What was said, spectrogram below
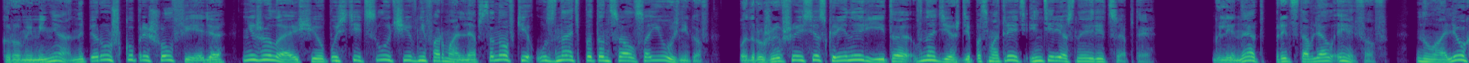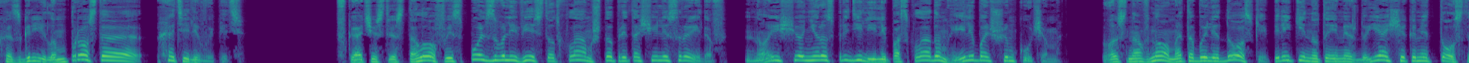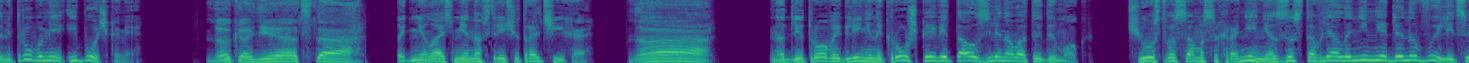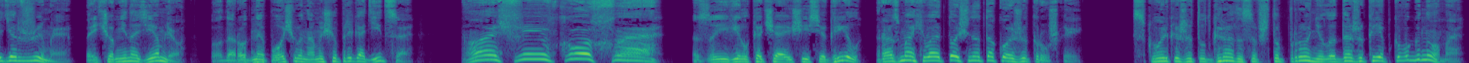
Кроме меня, на пирушку пришел Федя, не желающий упустить случай в неформальной обстановке узнать потенциал союзников, подружившаяся с Криной Рита в надежде посмотреть интересные рецепты. Глинет представлял эльфов, ну а Леха с Грилом просто хотели выпить. В качестве столов использовали весь тот хлам, что притащили с рейдов, но еще не распределили по складам или большим кучам. В основном это были доски, перекинутые между ящиками, толстыми трубами и бочками. «Наконец-то!» — поднялась мне навстречу трольчиха. «Да!» Над литровой глиняной кружкой витал зеленоватый дымок. Чувство самосохранения заставляло немедленно вылить содержимое, причем не на землю. Плодородная почва нам еще пригодится. «Очень вкусно!» — заявил качающийся грил, размахивая точно такой же кружкой. Сколько же тут градусов, что проняло даже крепкого гнома?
